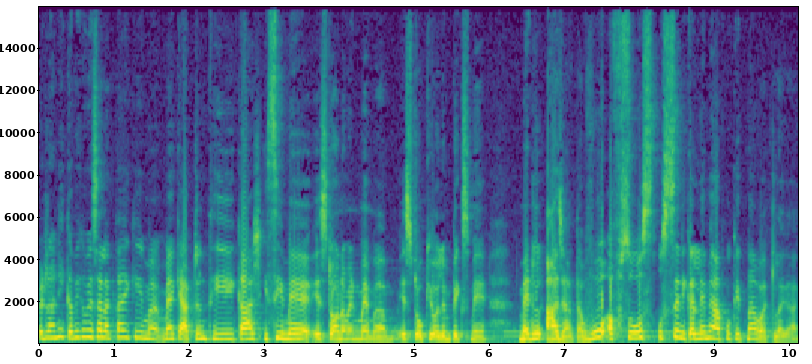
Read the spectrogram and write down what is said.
बट रानी कभी कभी ऐसा लगता है कि मैं, मैं कैप्टन थी काश इसी में इस टूर्नामेंट में इस टोक्यो ओलंपिक्स में मेडल आ जाता। वो अफसोस उससे निकलने में आपको कितना वक्त लगा?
